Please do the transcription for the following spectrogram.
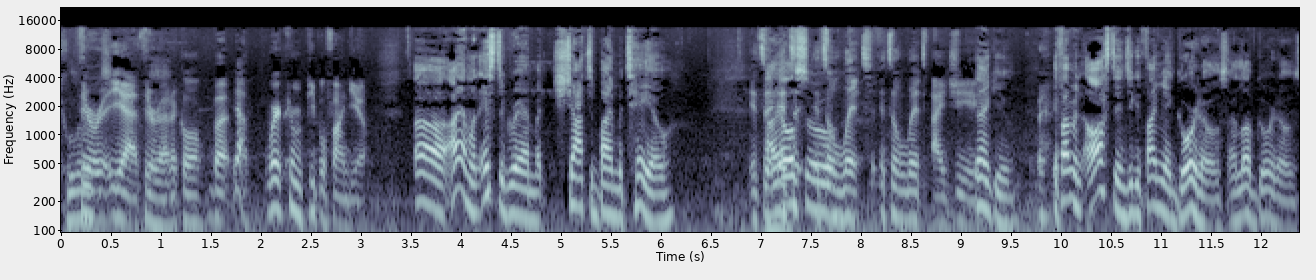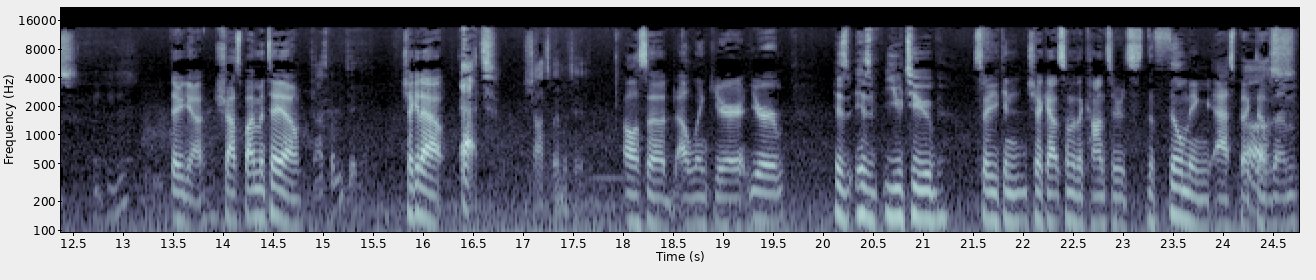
cooler. Theor- yeah, theoretical. But yeah, where can people find you? Uh, I am on Instagram at Shots by Mateo. It's a, it's, also, a, it's a lit it's a lit IG. Thank you. if I'm in Austin, you can find me at Gordo's. I love Gordo's. Mm-hmm. There you go. Shots by Mateo. Shots by Mateo. Check it out. At Shots by Mateo. Also, I'll link your your his his YouTube so you can check out some of the concerts, the filming aspect of them.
